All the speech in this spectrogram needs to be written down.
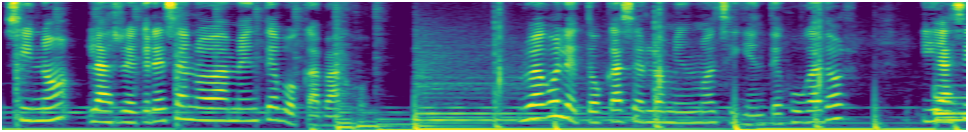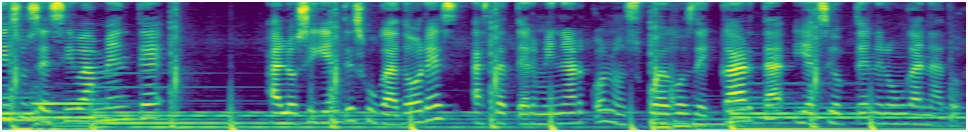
Si no, las regresa nuevamente boca abajo. Luego le toca hacer lo mismo al siguiente jugador y así sucesivamente a los siguientes jugadores hasta terminar con los juegos de carta y así obtener un ganador.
